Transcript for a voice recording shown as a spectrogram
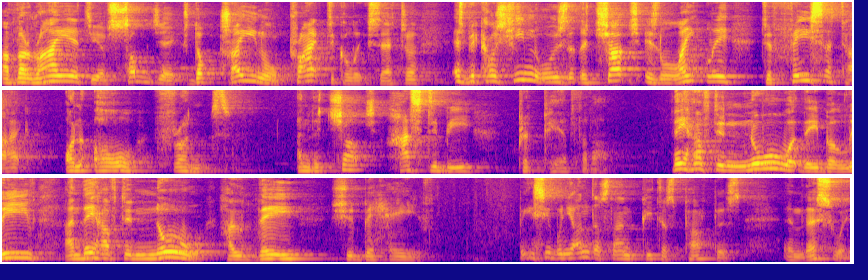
a variety of subjects, doctrinal, practical, etc., is because he knows that the church is likely to face attack on all fronts. And the church has to be prepared for that. They have to know what they believe and they have to know how they should behave. But you see, when you understand Peter's purpose in this way,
